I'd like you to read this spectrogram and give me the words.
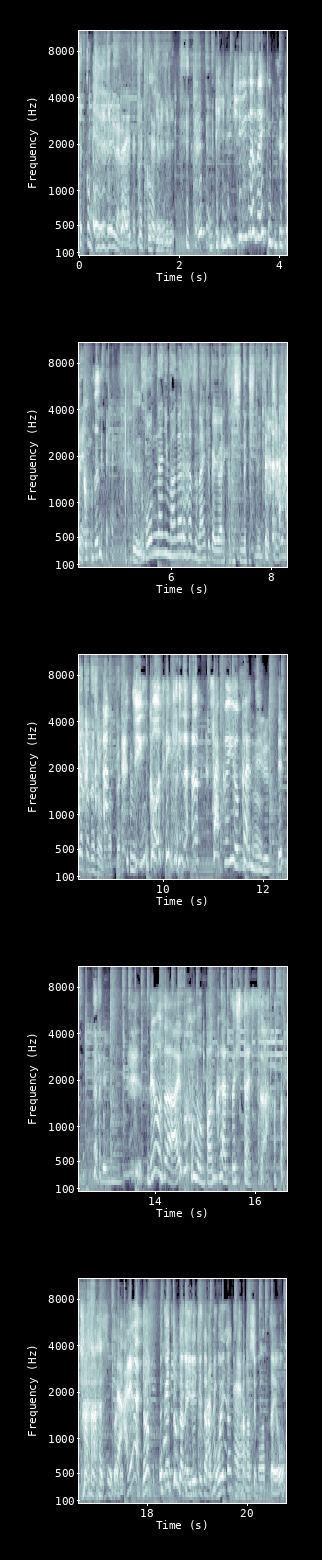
結構ギリギリだね、結構ギリギリ。ギリギリなラインでたことうん こんなに曲がるはずないとか言われるかもしれないしね、今 日自分でやったでしょ、とかって。人工的な作為を感じるって。でもさ、iPhone も爆発したしさ。そうだね。あれはポケットの中入れてたら燃えたって話もあったよ。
